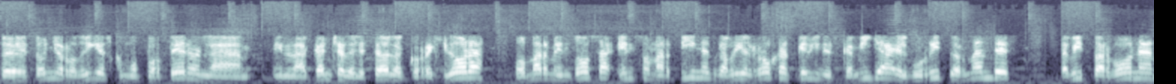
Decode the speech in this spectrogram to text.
eh, Toño Rodríguez como portero en la en la cancha del Estado de la Corregidora, Omar Mendoza, Enzo Martínez, Gabriel Rojas, Kevin Escamilla, El Burrito Hernández, David Barbona,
